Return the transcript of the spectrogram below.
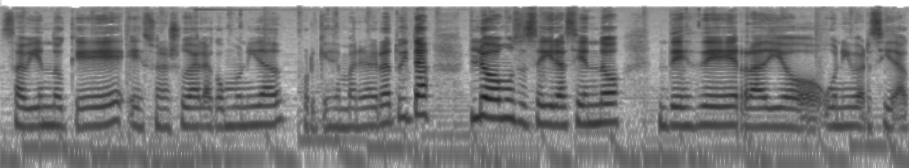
sabiendo que es una ayuda a la comunidad porque es de manera gratuita, lo vamos a seguir haciendo desde Radio Universidad.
